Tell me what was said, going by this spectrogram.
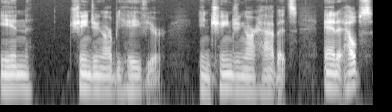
in changing our behavior, in changing our habits. And it helps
